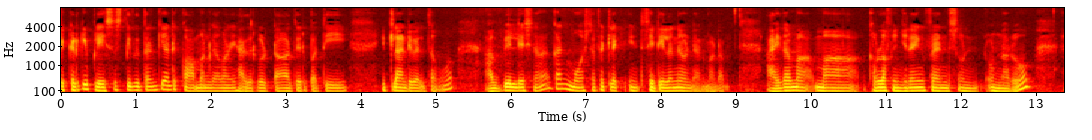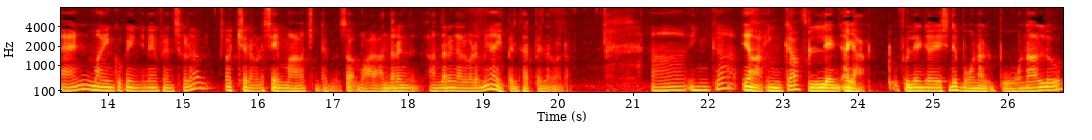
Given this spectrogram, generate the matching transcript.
ఎక్కడికి ప్లేసెస్ తిరుగుతానికి అంటే కామన్గా మన హైదరగుట్ట తిరుపతి ఇట్లాంటివి వెళ్తాము. అవి వెళ్ళేసిన కానీ మోస్ట్ ఆఫ్ ఇట్ లైక్ సిటీలోనే ఉండే అనమాట ఐదర్ మా మా కపుల్ ఆఫ్ ఇంజనీరింగ్ ఫ్రెండ్స్ ఉన్నారు. అండ్ మా ఇంకొక ఇంజనీరింగ్ ఫ్రెండ్స్ కూడా వచ్చారు అనమాట సేమ్ మా వచ్చిన టైం సో వాళ్ళ అందరం అందరం కలవడమే అయిపోయింది సరిపోయింది అనమాట ఇంకా యా ఇంకా full enjoy yeah full enjoy చేసింది బోనాలు. బోనాలు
